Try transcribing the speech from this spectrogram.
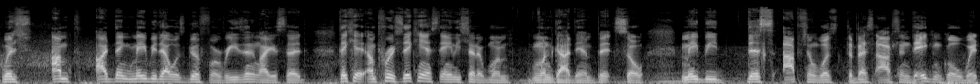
which I'm I think maybe that was good for a reason. Like I said, they can't. I'm pretty sure they can't stand each other one one goddamn bit. So maybe this option was the best option they can go with,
